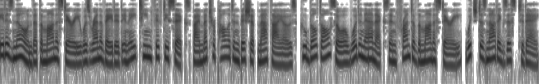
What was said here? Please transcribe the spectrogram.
It is known that the monastery was renovated in 1856 by Metropolitan Bishop Mathios, who built also a wooden annex in front of the monastery, which does not exist today.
